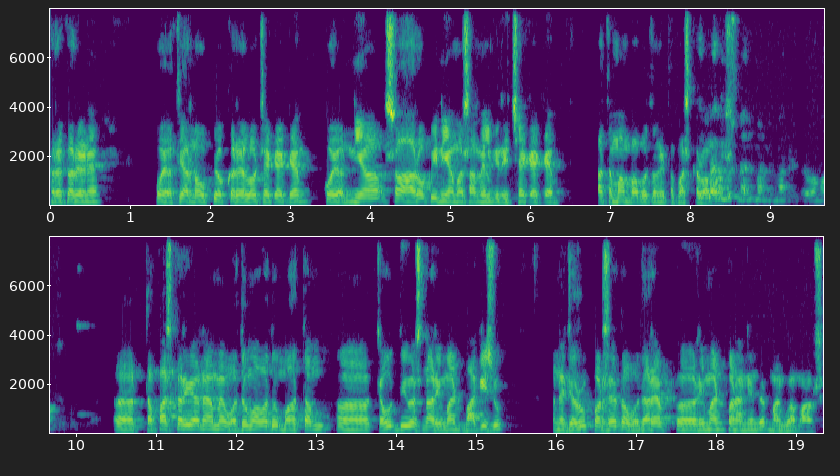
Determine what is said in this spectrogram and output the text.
ખરેખર એણે કોઈ હથિયારનો ઉપયોગ કરેલો છે કે કેમ કોઈ અન્ય સહ આરોપીની આમાં સામેલગીરી છે કે કેમ આ તમામ બાબતોની તપાસ કરવામાં આવશે. તપાસ કરી અને અમે વધુમાં વધુ મહત્તમ ચૌદ દિવસના રિમાન્ડ માગીશું અને જરૂર પડશે તો વધારે રિમાન્ડ પણ આની અંદર માંગવામાં આવશે.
